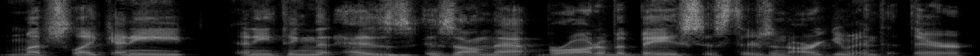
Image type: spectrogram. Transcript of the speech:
much like any anything that has is on that broad of a basis, there's an argument that there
